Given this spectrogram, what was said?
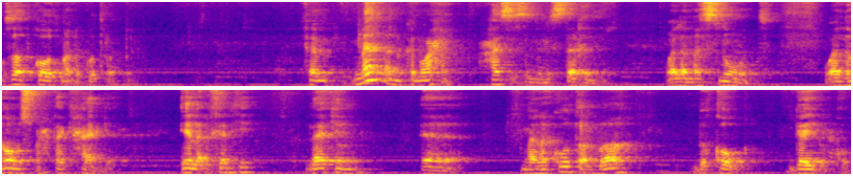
قصاد قوة ملكوت ربنا. فمهما كان واحد حاسس إنه مستغني ولا مسنود ولا هو مش محتاج حاجة إلى آخره لكن ملكوت الله بقوة جاي بقوة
